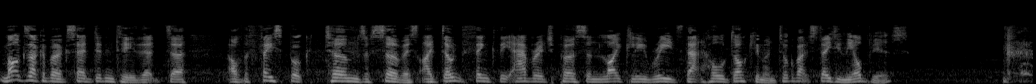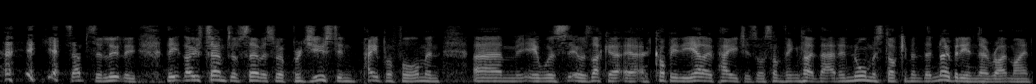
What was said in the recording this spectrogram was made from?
Mark Zuckerberg said, didn't he, that uh, of the Facebook terms of service, I don't think the average person likely reads that whole document. Talk about stating the obvious. yes, absolutely. The, those terms of service were produced in paper form, and um, it was it was like a, a, copy of the Yellow Pages or something like that, an enormous document that nobody in their right mind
